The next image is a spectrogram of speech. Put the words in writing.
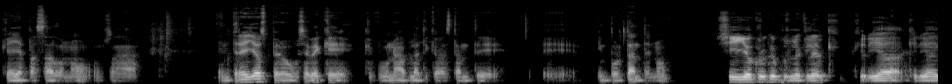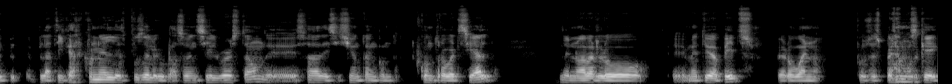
qué, haya pasado, ¿no? O sea, entre ellos, pero se ve que, que fue una plática bastante eh, importante, ¿no? Sí, yo creo que pues Leclerc quería, quería platicar con él después de lo que pasó en Silverstone, de esa decisión tan controversial de no haberlo eh, metido a pits, pero bueno, pues esperamos que,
